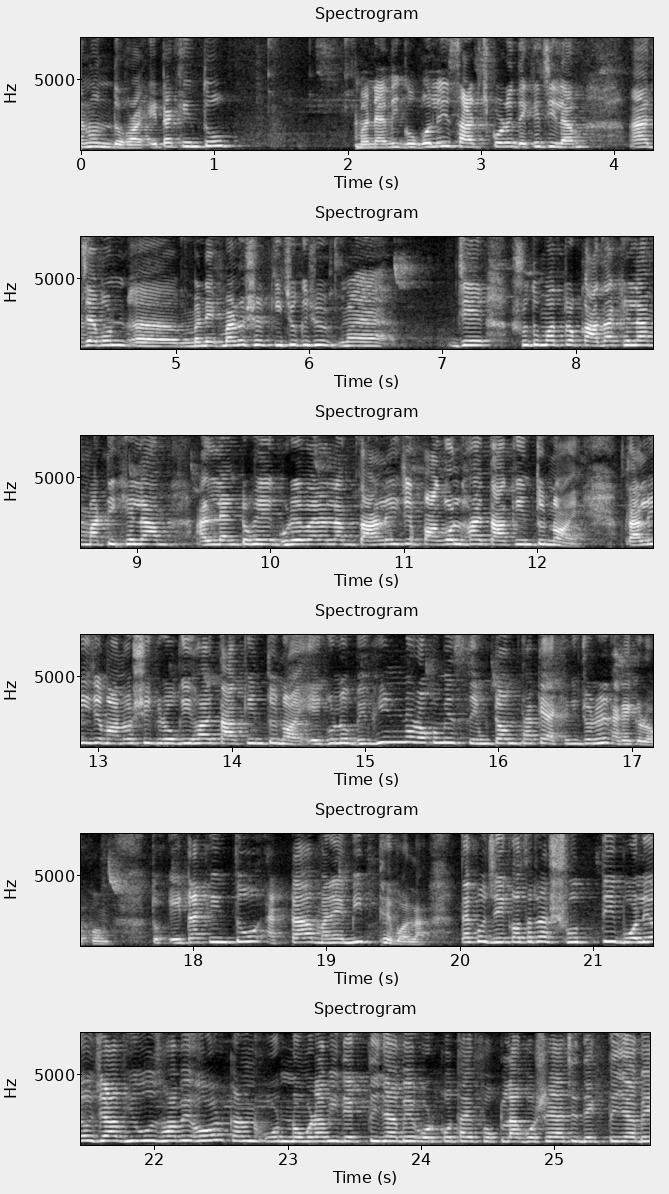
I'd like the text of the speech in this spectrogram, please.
আনন্দ হয়। এটা কিন্তু মানে আমি গুগলেই সার্চ করে দেখেছিলাম যেমন মানে মানুষের কিছু কিছু যে শুধুমাত্র কাদা খেলাম, মাটি খেলাম আর ল্যাংটো হয়ে ঘুরে বেড়ালাম, তাহলেই যে পাগল হয় তা কিন্তু নয়। তাহলেই যে মানসিক রোগী হয় তা কিন্তু নয়। এগুলো বিভিন্ন রকমের সিমটম থাকে এক একজনের এক এক রকম। তো এটা কিন্তু একটা মানে মিথ্যে বলা। দেখো যে কথাটা সত্যি বলেও যা ভিউজ হবে ওর, কারণ ওর নোংরামি দেখতে যাবে, ওর কোথায় ফোকলা বসে আছে দেখতে যাবে,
